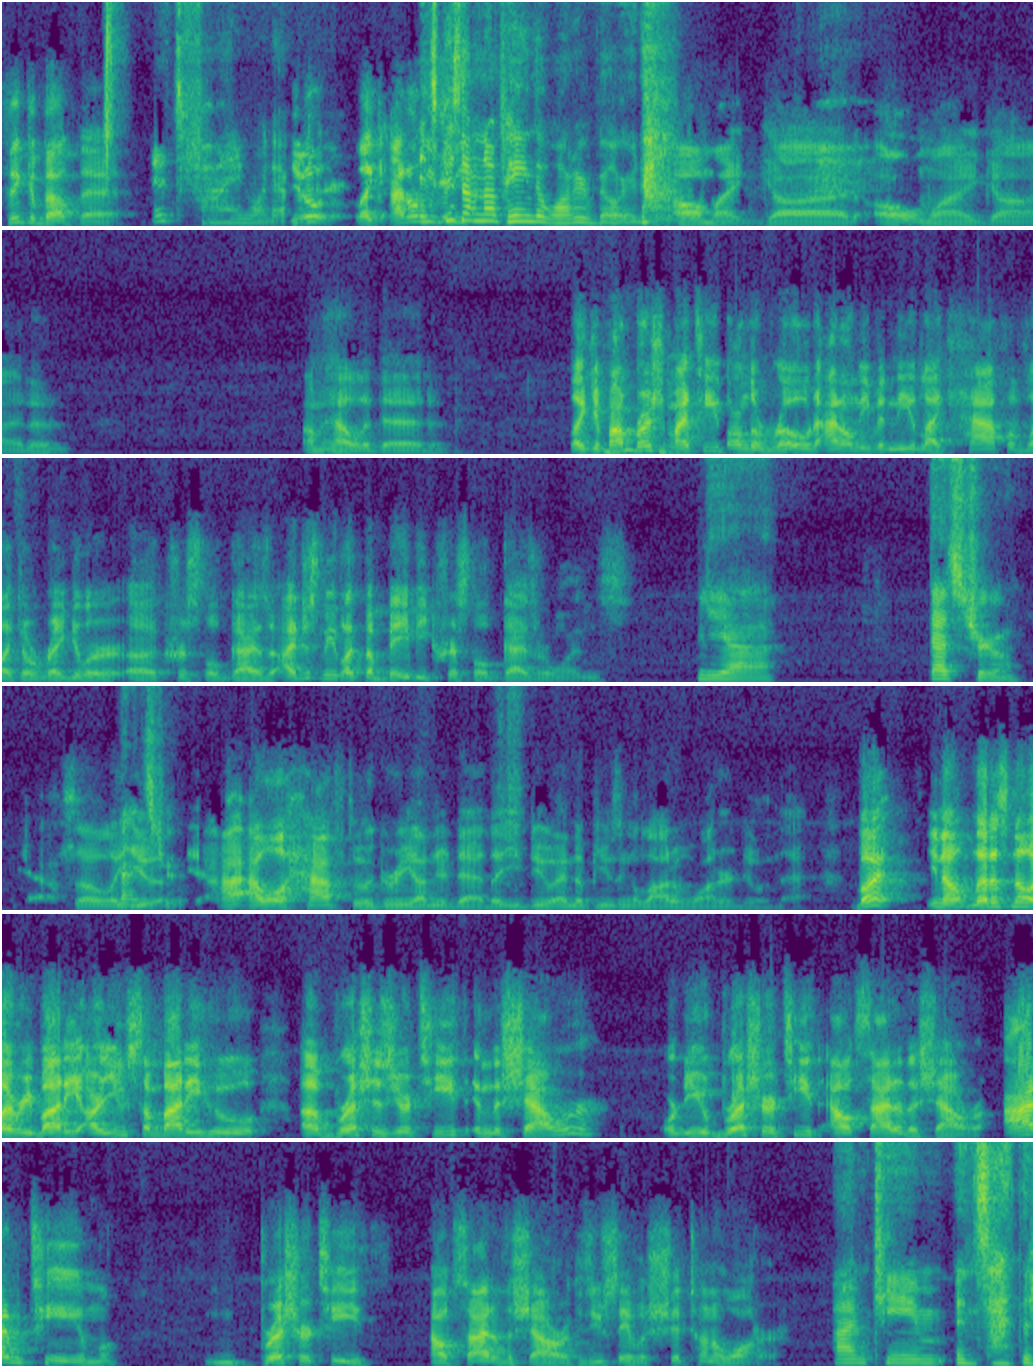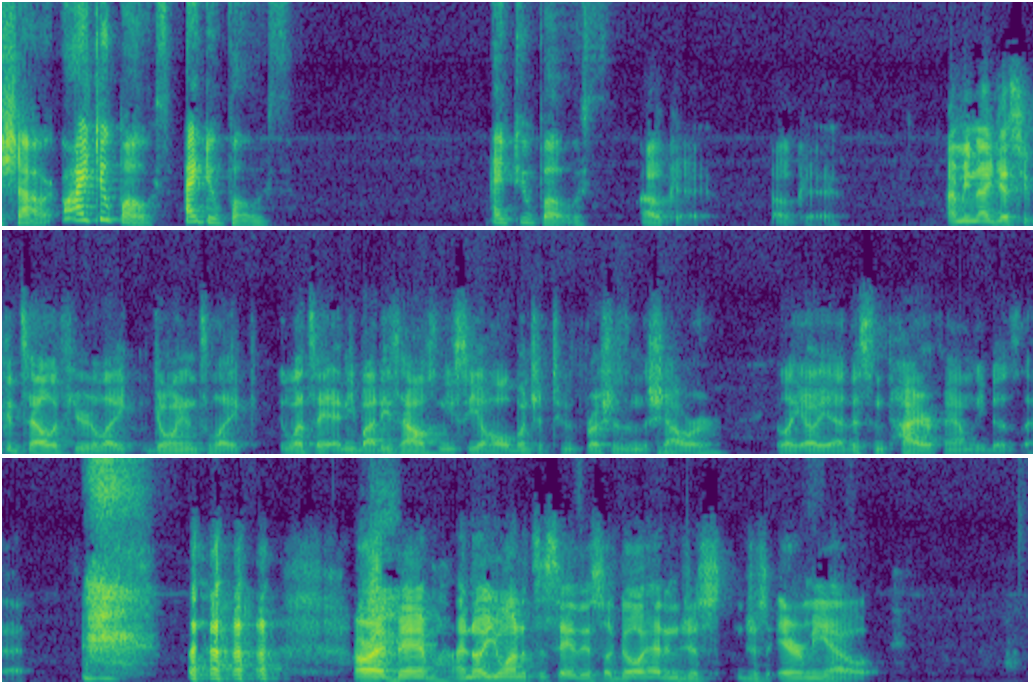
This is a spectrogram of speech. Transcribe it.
Think about that. It's fine, whatever. You don't like I don't it's even because I'm not paying the water bill right now. Oh my god. Oh my god. I'm hella dead. Like if I'm brushing my teeth on the road, I don't even need like half of like a regular uh crystal geyser. I just need like the baby crystal geyser ones. yeah. That's true. Yeah, so like you true. yeah, I, I will have to agree on your dad that you do end up using a lot of water doing that. But you know, let us know everybody. Are you somebody who uh, brushes your teeth in the shower, or do you brush your teeth outside of the shower? I'm team brush your teeth outside of the shower because you save a shit ton of water. I'm team inside the shower. Oh, I do both. I do both. I do both. Okay, okay. I mean, I guess you could tell if you're like going into like let's say anybody's house and you see a whole bunch of toothbrushes in the shower. You're like, oh yeah, this entire family does that. All right, babe. I know you wanted to say this, so go ahead and just just air me out.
